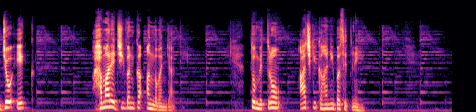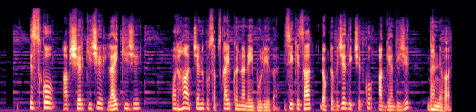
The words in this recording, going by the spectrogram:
जो एक हमारे जीवन का अंग बन जाती है। तो मित्रों, आज की कहानी बस इतनी ही। इसको आप शेयर कीजिए लाइक कीजिए, और हाँ चैनल को सब्सक्राइब करना नहीं भूलिएगा। इसी के साथ डॉक्टर विजय दीक्षित को आज्ञा दीजिए। धन्यवाद।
